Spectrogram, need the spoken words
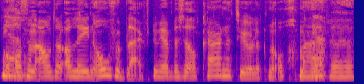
Of Ja. als een ouder alleen overblijft. Nu hebben ze elkaar natuurlijk nog, maar Ja.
